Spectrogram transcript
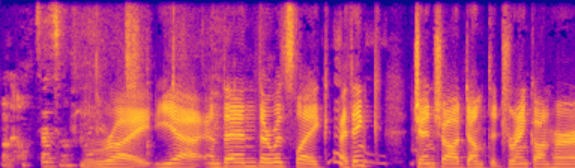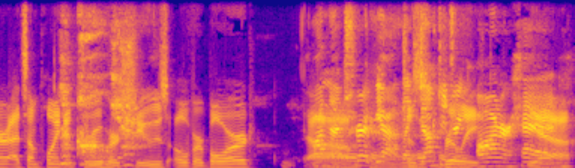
I don't know. Does that sound Right. Yeah. And then there was like, I think Jen Shah dumped a drink on her at some point and threw oh, her yeah. shoes overboard. On that uh, trip, yeah. Like dumped a really, drink on her head. Yeah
